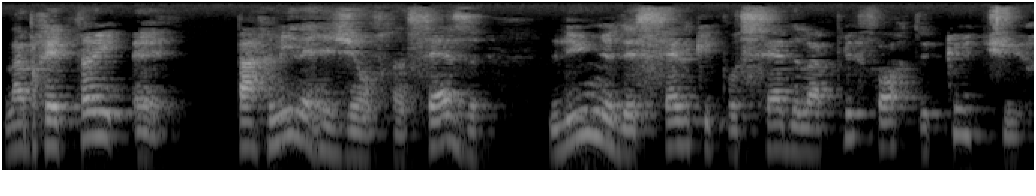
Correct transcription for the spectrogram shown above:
La Bretagne est, parmi les régions françaises, l'une de celles qui possède la plus forte culture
